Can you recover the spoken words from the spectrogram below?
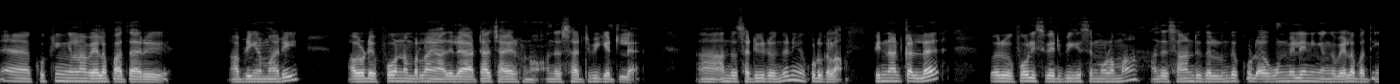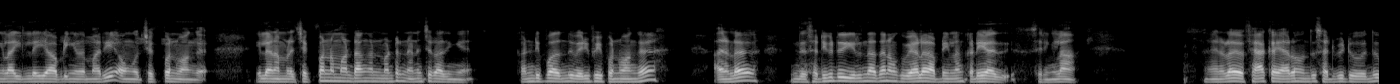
குக்கிங்கெல்லாம் குக்கிங்லாம் வேலை பார்த்தாரு. அப்படிங்கிற மாதிரி அவருடைய ஃபோன் நம்பர்லாம் அதில் அட்டாச் ஆகிருக்கணும் அந்த சர்டிஃபிகேட்டில் அந்த சர்டிஃபிகேட் வந்து நீங்கள் கொடுக்கலாம். பின் நாட்களில் ஒரு போலீஸ் வெரிஃபிகேஷன் மூலமாக அந்த சான்றிதழ் வந்து கூட உண்மையிலேயே நீங்கள் அங்கே வேலை பார்த்தீங்களா இல்லையா அப்படிங்கிற மாதிரி அவங்க செக் பண்ணுவாங்க. இல்லை நம்மளை செக் பண்ண மாட்டாங்கன்னு மட்டும் நினச்சிடாதீங்க. கண்டிப்பாக வந்து வெரிஃபை பண்ணுவாங்க. அதனால் இந்த சர்டிஃபிகேட் இருந்தால் தான் நமக்கு வேலை அப்படின்லாம் கிடையாது. சரிங்களா? அதனால் ஃபேக்காக யாரும் வந்து சர்டிஃபிகேட் வந்து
